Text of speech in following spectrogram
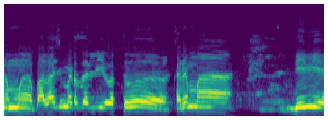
ನಮ್ಮ ಬಾಲಾಜಿ ಮಠದಲ್ಲಿ ಇವತ್ತು ಕರಮ್ಮ ದೇವಿಯ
